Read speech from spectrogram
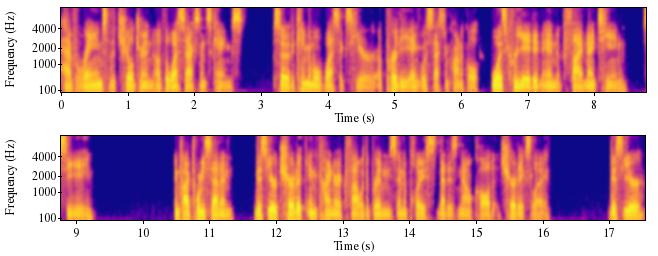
have reigned the children of the West Saxons kings. So the kingdom of Wessex here, per the Anglo-Saxon Chronicle, was created in 519 CE. In 527, this year Cerdic and Cynric fought with the Britons in a place that is now called Cerdicsley. This year,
